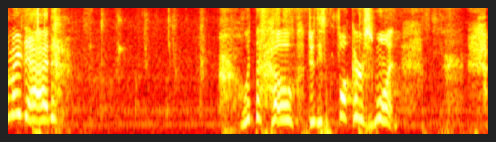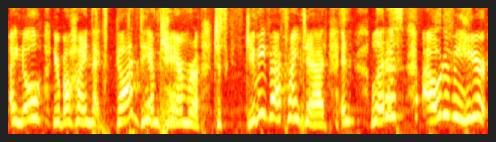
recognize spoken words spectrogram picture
my dad. What the hell do these fuckers want? I know you're behind that goddamn camera. Just give me back my dad and let us out of here.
